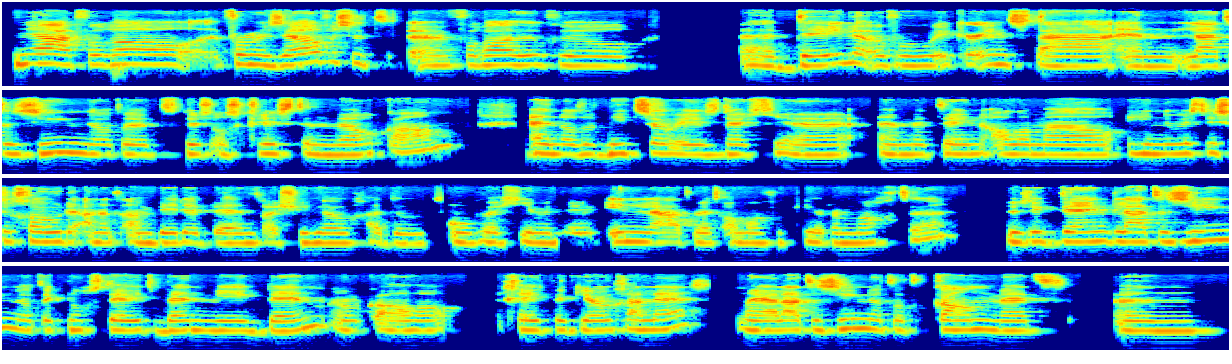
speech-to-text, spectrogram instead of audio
Ja, vooral voor mezelf is het uh, vooral heel veel uh, delen over hoe ik erin sta en laten zien dat het dus als christen wel kan. En dat het niet zo is dat je meteen allemaal hindoeïstische goden aan het aanbidden bent als je yoga doet. Of dat je je meteen inlaat met allemaal verkeerde machten. Dus ik denk laten zien dat ik nog steeds ben wie ik ben, ook al geef ik yogales. Nou ja, laten zien dat dat kan met een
